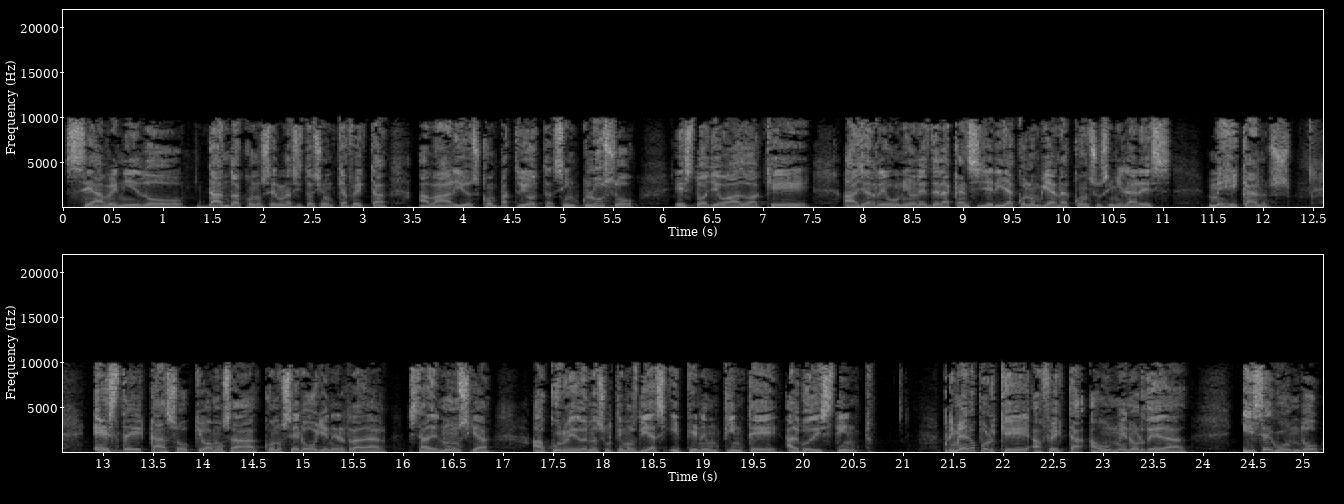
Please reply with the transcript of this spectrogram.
se ha venido dando a conocer una situación que afecta a varios compatriotas. Incluso esto ha llevado a que haya reuniones de la Cancillería colombiana con sus similares mexicanos. Este caso que vamos a conocer hoy en el radar, esta denuncia, ha ocurrido en los últimos días y tiene un tinte algo distinto. Primero porque afecta a un menor de edad y segundo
